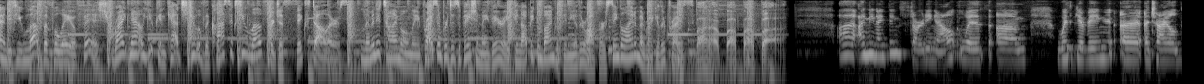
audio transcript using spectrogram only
And if you love the filet of fish, right now you can catch two of the classics you love for just $6. Limited time only. Price and participation may vary. Cannot be combined with any other offer. Single item at regular price. Ba da ba ba ba. Uh, I mean, I think starting out with um, with giving a, a, child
